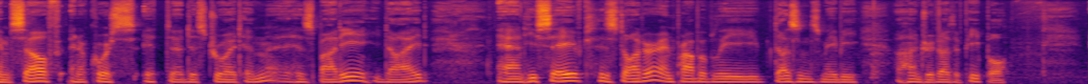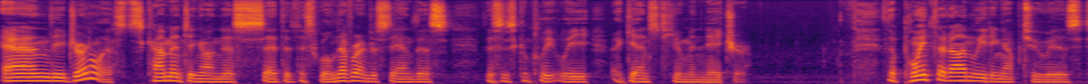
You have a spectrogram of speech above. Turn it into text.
himself, and of course it uh, destroyed him, his body, he died. And he saved his daughter and probably dozens, maybe a hundred other people. And the journalists commenting on this said that this will never understand this. This is completely against human nature. The point that I'm leading up to is,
